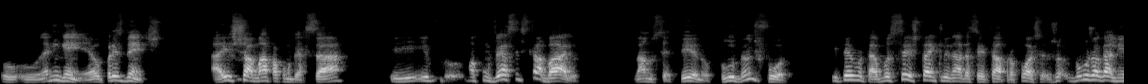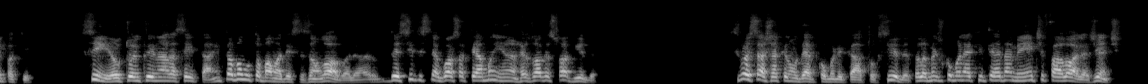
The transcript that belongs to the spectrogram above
o, o não é ninguém, é o presidente. Aí chamar para conversar e, e, uma conversa de trabalho lá no CT, no clube, onde for, e perguntar: você está inclinado a aceitar a proposta? Vamos jogar limpo aqui. Sim, eu estou inclinado a aceitar. Então vamos tomar uma decisão logo. Olha, decide esse negócio até amanhã, resolve a sua vida. Se você achar que não deve comunicar a torcida, pelo menos comunique internamente e fala: olha, gente,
